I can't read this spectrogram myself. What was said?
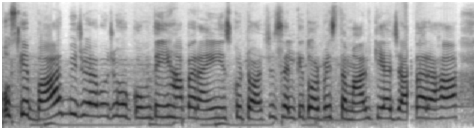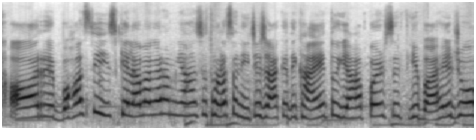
اس کے بعد بھی جو ہے وہ جو حکومتیں یہاں پر آئیں، اس کو ٹارچر سیل کے طور پر استعمال کیا جاتا رہا۔ اور بہت سی اس کے علاوہ اگر ہم یہاں سے تھوڑا سا نیچے جا کے دکھائیں، تو یہاں پر صرف یہ باہر جو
